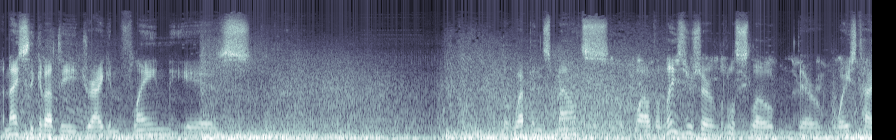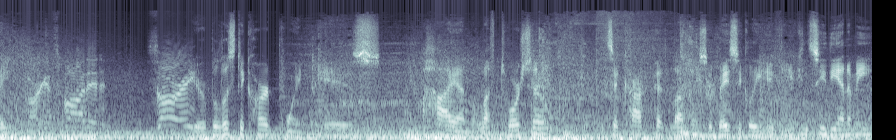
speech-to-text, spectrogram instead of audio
A nice thing about the Dragon Flame is the weapons mounts. While the lasers are a little slow, they're waist height Target spotted. Sorry. Your ballistic hardpoint is high on the left torso. It's at cockpit level. So basically, if you can see the enemy,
